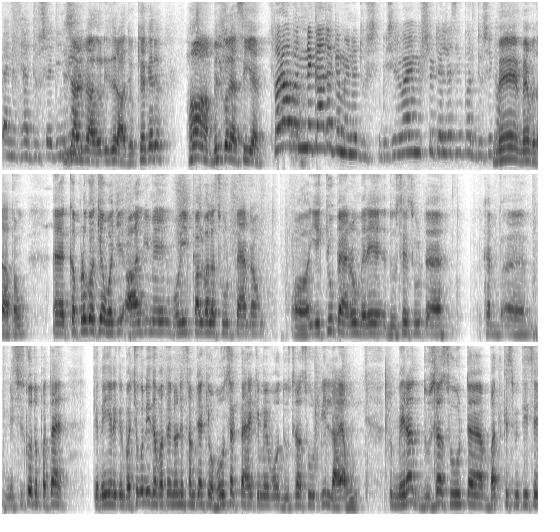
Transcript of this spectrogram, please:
पहने थे दूसरे दिन इस साइड पे आ जाओ इधर आ जाओ। क्या कह रहे हो? हाँ बिल्कुल ऐसे ही है। पर आपने कहा था कि मैंने दूसरे भी सिलवाए मिस्टर टेलर से पर दूसरे का मैं मैं बताता हूँ। कपड़ों का क्या हुआ जी? आज भी मैं वही कल वाला सूट पहन रहा हूँ। और ये क्यों पहन रहा हूँ? मेरे दूसरे सूट खैर मिसिस को तो पता है। कि नहीं है लेकिन बच्चों को नहीं था पता इन्होंने समझा कि हो सकता है कि मैं वो दूसरा सूट भी लाया हूँ। तो मेरा दूसरा सूट बदकिस्मती से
